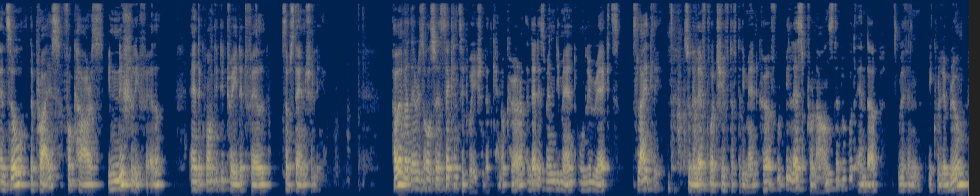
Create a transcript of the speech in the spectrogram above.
And so the price for cars initially fell, and the quantity traded fell substantially. However, there is also a second situation that can occur, and that is when demand only reacts slightly. So the leftward shift of the demand curve would be less pronounced and we would end up with an equilibrium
